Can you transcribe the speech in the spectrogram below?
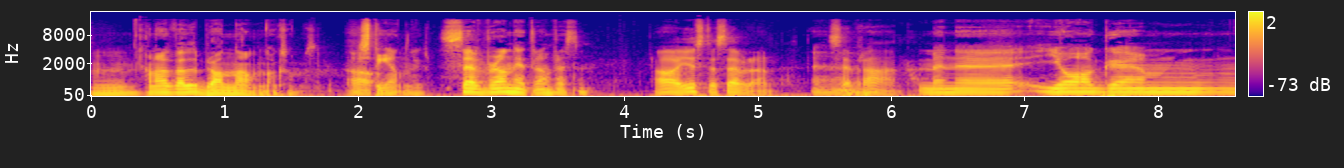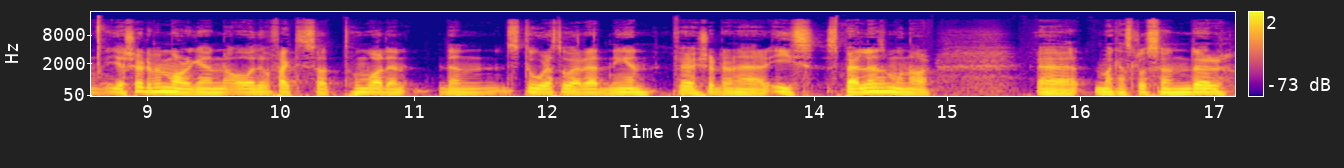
Mm. Han har ett väldigt bra namn också. Ja, Sten. Liksom. Sevran heter han förresten. ja just det, Sevran. Eh, Sevran. Men eh, jag, ehm, jag körde med Morgan och det var faktiskt så att hon var den, den stora, stora räddningen. För jag körde den här isspällen som hon har. Eh, man kan slå sönder,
